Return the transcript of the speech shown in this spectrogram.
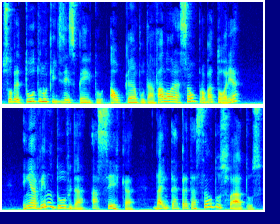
sobretudo no que diz respeito ao campo da valoração probatória, em havendo dúvida acerca da interpretação dos fatos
